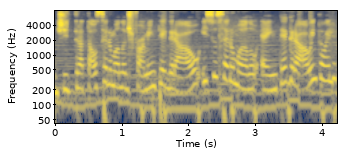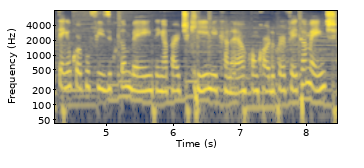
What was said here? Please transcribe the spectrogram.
de tratar o ser humano de forma integral, e se o ser humano é integral, então ele tem o corpo físico também, tem a parte química, né, eu concordo perfeitamente,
